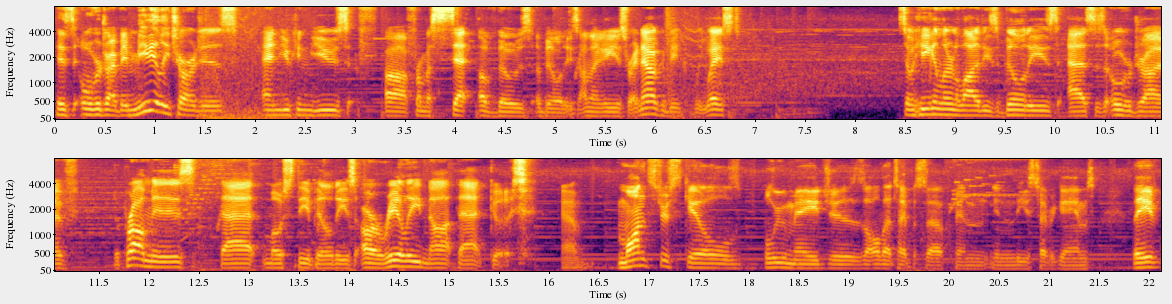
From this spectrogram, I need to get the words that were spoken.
his overdrive immediately charges, and you can use uh, from a set of those abilities. I'm not going to use right now, it could be a complete waste. So he can learn a lot of these abilities as his overdrive. The problem is that most of the abilities are really not that good. Yeah, monster skills, blue mages, all that type of stuff in in these type of games. They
